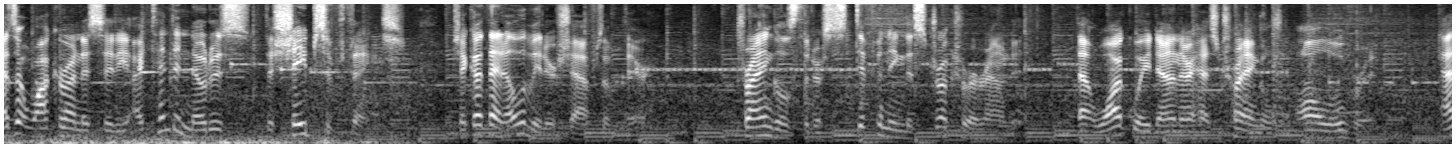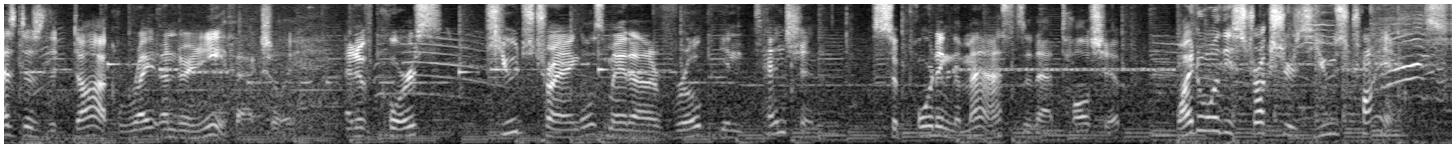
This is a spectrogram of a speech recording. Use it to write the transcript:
As I walk around a city, I tend to notice the shapes of things. Check out that elevator shaft up there. Triangles that are stiffening the structure around it. That walkway down there has triangles all over it, as does the dock right underneath, actually. And of course, huge triangles made out of rope in tension supporting the masts of that tall ship. Why do all these structures use triangles?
